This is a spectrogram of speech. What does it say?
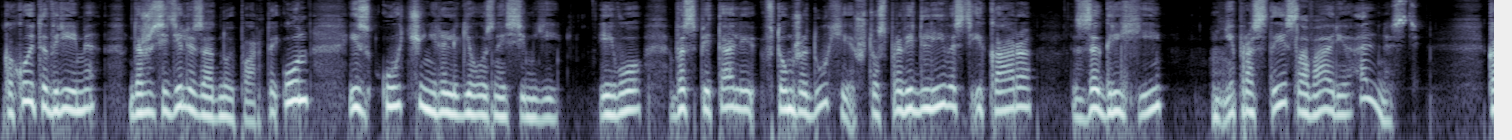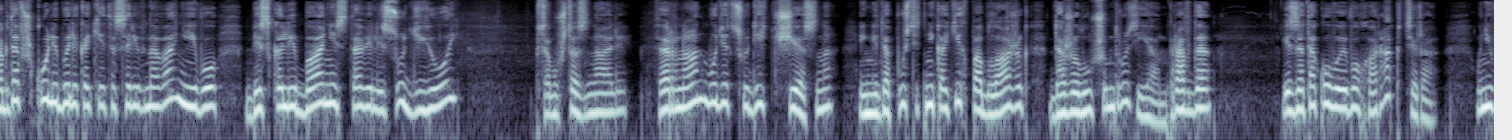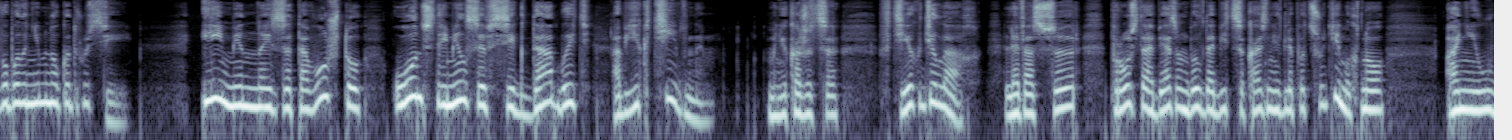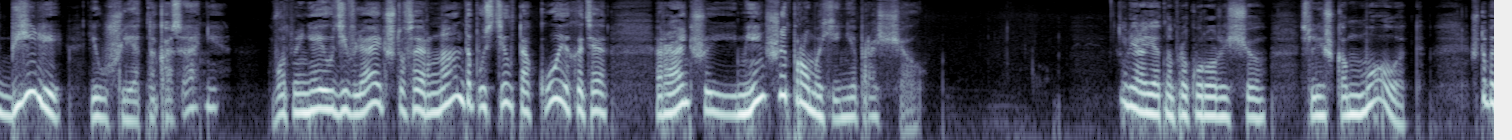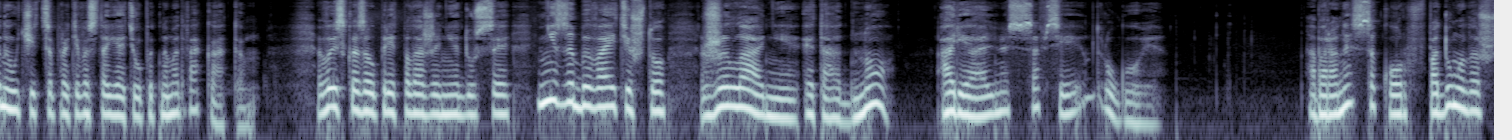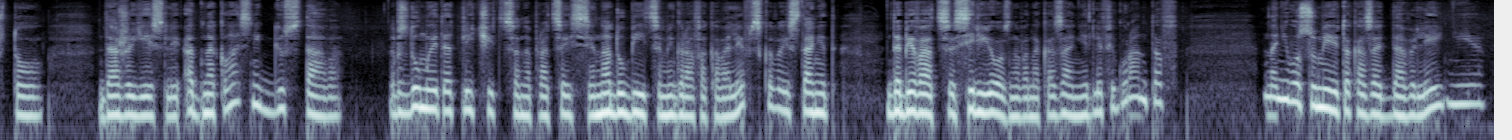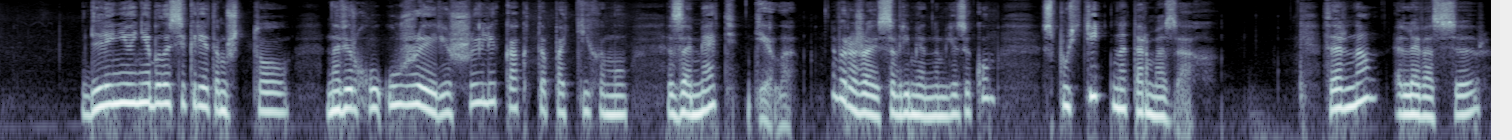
Какое-то время даже сидели за одной партой. Он из очень религиозной семьи, и его воспитали в том же духе, что справедливость и кара за грехи — не простые слова, а реальность. Когда в школе были какие-то соревнования, его без колебаний ставили судьей, потому что знали, Фернан будет судить честно и не допустит никаких поблажек даже лучшим друзьям. Правда, из-за такого его характера у него было немного друзей. Именно из-за того, что он стремился всегда быть объективным. Мне кажется, в тех делах Левассер просто обязан был добиться казни для подсудимых, но они убили и ушли от наказания. Вот меня и удивляет, что Фернан допустил такое, хотя раньше и меньшие промахи не прощал. Вероятно, прокурор еще слишком молод, чтобы научиться противостоять опытным адвокатам. Высказал предположение Дусе. Не забывайте, что желание — это одно, а реальность совсем другое. А баронесса Корф подумала, что даже если одноклассник Гюстава вздумает отличиться на процессе над убийцами графа Ковалевского и станет добиваться серьезного наказания для фигурантов, на него сумеют оказать давление. Для нее не было секретом, что наверху уже решили как-то по-тихому замять дело, выражаясь современным языком, спустить на тормозах. Фернан Левассер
